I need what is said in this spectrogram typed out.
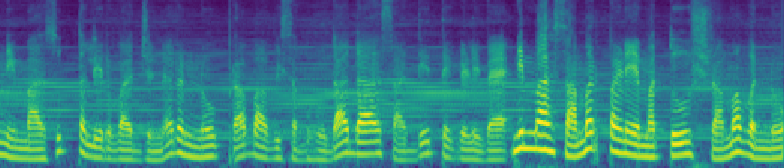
ನಿಮ್ಮ ಸುತ್ತಲಿರುವ ಜನರನ್ನು ಪ್ರಭಾವಿಸಬಹುದಾದ ಸಾಧ್ಯತೆಗಳಿವೆ. ನಿಮ್ಮ ಸಮರ್ಪಣೆ ಮತ್ತು ಶ್ರಮವನ್ನು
